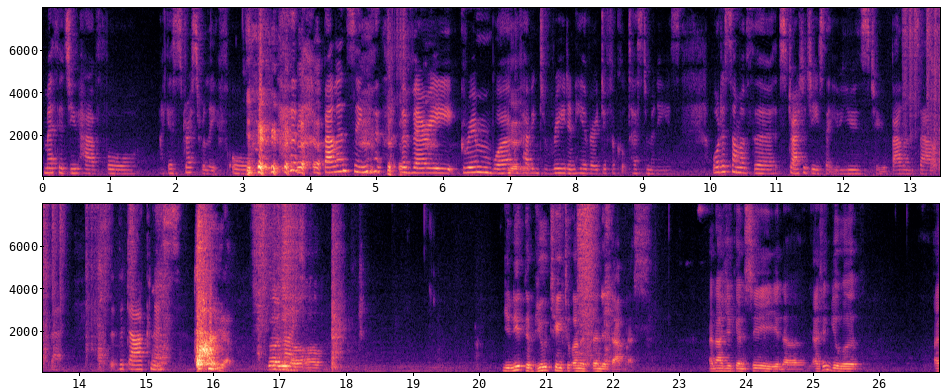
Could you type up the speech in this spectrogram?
methods you have for, I guess, stress relief or balancing the very grim work Yeah, of yeah. having to read and hear very difficult testimonies. What are some of the strategies that you use to balance out that the, the darkness? yeah. Well, you know, um, you need the beauty to understand the darkness. And as you can see, you know, I think you were. I,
